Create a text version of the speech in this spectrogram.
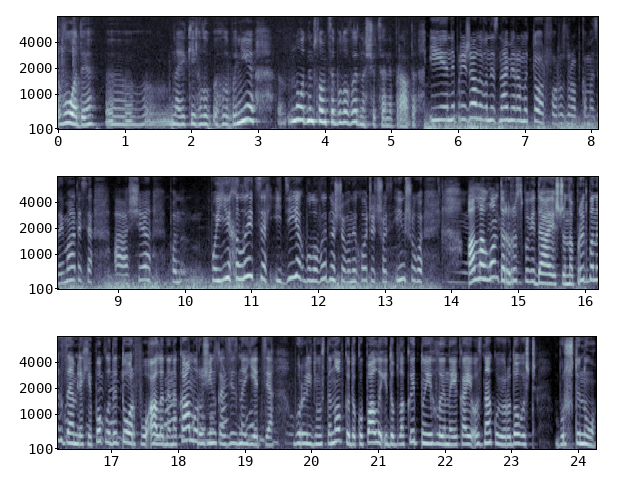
води, е, на якій глиб- глибині. Ну, одним словом, це було видно, що це неправда. І не приїжджали вони з намірами торфу розробками займатися. А ще по їх лицях і діях було видно, що вони хочуть щось іншого. Алла Гонтар розповідає, що на придбаних землях є поклади торфу, але не на камеру жінка зізнається. Бурильні установки докопали і до блакитної глини, яка є ознакою родовищ бурштину.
